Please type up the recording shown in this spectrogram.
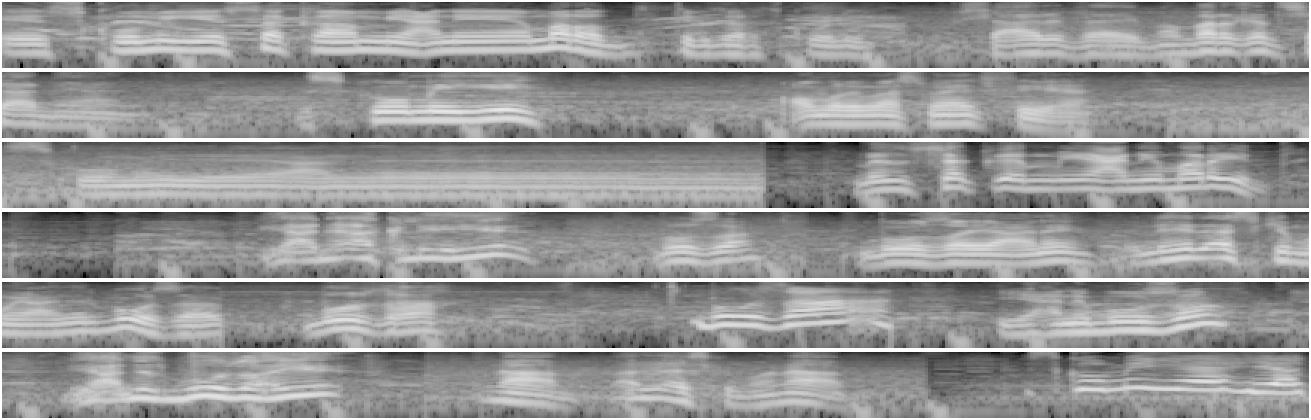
إيه، سكومية سكم يعني مرض تقدر تقولي. مش عارف هاي ما برقدش عني يعني. سكومية. عمري ما سمعت فيها. سكومية يعني. من سكم يعني مريض. يعني أكلية بوظة بوظة يعني؟ اللي هي الأسكيمو يعني البوظة بوظة بوظة يعني بوظة يعني البوظة هي؟ نعم الأسكيمو نعم. سكومية هي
